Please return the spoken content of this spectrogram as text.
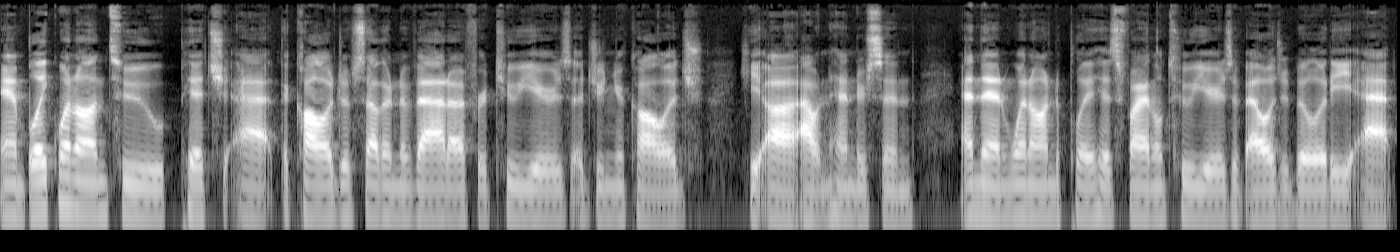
And Blake went on to pitch at the College of Southern Nevada for two years, a junior college uh, out in Henderson and then went on to play his final two years of eligibility at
